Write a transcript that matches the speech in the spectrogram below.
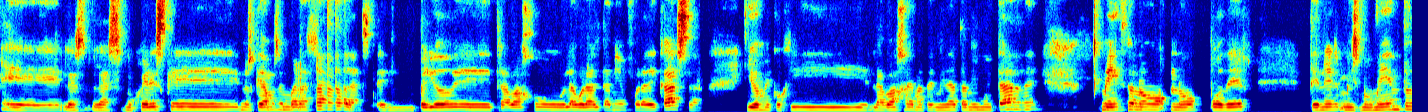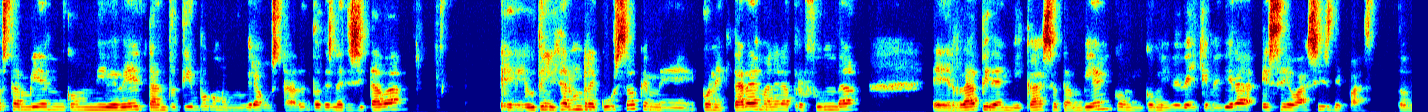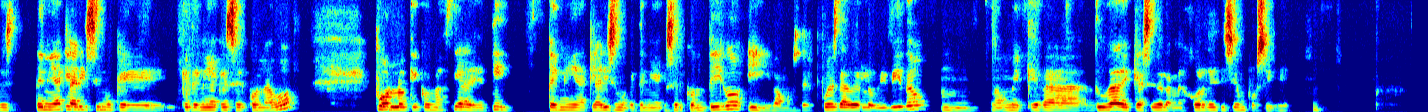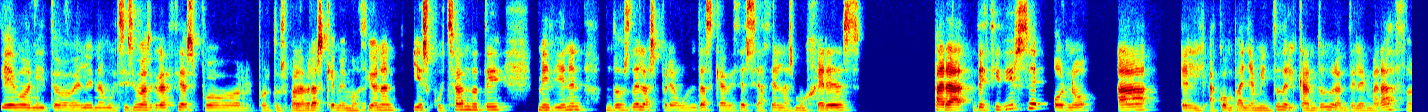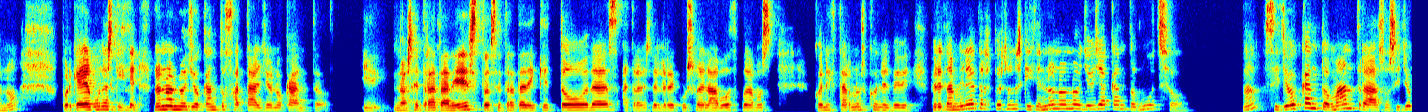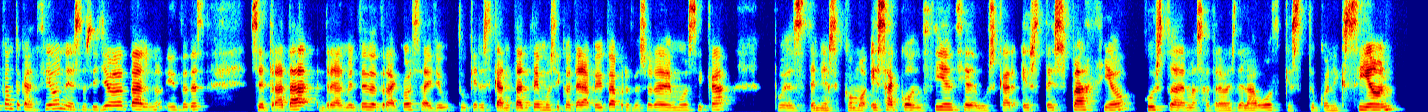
eh, las, mujeres que nos quedamos embarazadas en un periodo de trabajo laboral también fuera de casa, yo me cogí la baja de maternidad también muy tarde, me hizo no, no poder tener mis momentos también con mi bebé tanto tiempo como me hubiera gustado. Entonces necesitaba eh, utilizar un recurso que me conectara de manera profunda, eh, rápida en mi caso también, con, con, mi bebé y que me diera ese oasis de paz. Entonces tenía clarísimo que, que tenía que ser con la voz, por lo que conocía de ti, tenía clarísimo que tenía que ser contigo y vamos, después de haberlo vivido, mm, no me queda duda de que ha sido la mejor decisión posible. Qué bonito, Elena. Muchísimas gracias por, por, tus palabras que me emocionan. Y escuchándote, me vienen dos de las preguntas que a veces se hacen las mujeres para decidirse o no a el acompañamiento del canto durante el embarazo, ¿no? Porque hay algunas que dicen, no, no, no, yo canto fatal, yo no canto. Y no se trata de esto, se trata de que todas, a través del recurso de la voz, podamos conectarnos con el bebé. Pero también hay otras personas que dicen, no, no, no, yo ya canto mucho, si yo canto mantras o si yo canto canciones o si yo tal, ¿no? Y entonces se trata realmente de otra cosa. Yo, tú que eres cantante, musicoterapeuta, profesora de música, pues tenías como esa conciencia de buscar este espacio, justo además a través de la voz, que es tu conexión,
